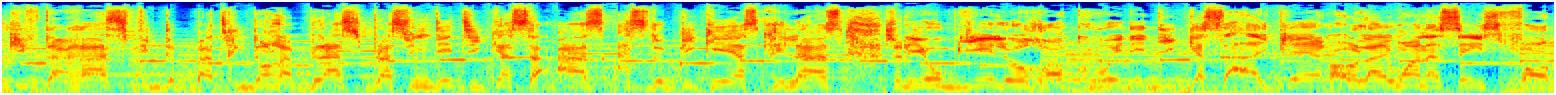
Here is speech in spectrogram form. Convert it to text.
Tu kiffes ta race. Fille de Patrick dans la place, place une dédicace à Az, As de pique et à Skrillaz. J'allais oublier le rock, ouais, dédicace à Hyper. All I wanna say is fuck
